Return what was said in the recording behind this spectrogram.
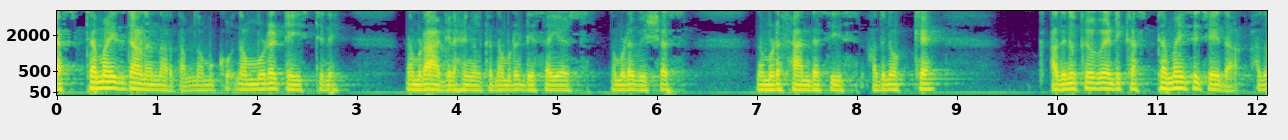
കസ്റ്റമൈസ്ഡ് ആണ് എന്നർത്ഥം. നമുക്ക് നമ്മുടെ ടേസ്റ്റിന് നമ്മുടെ ആഗ്രഹങ്ങൾക്ക് നമ്മുടെ ഡിസയേഴ്സ് നമ്മുടെ വിഷസ് നമ്മുടെ ഫാന്റസീസ് അതിനൊക്കെ അതിനൊക്കെ വേണ്ടി കസ്റ്റമൈസ് ചെയ്ത അത്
